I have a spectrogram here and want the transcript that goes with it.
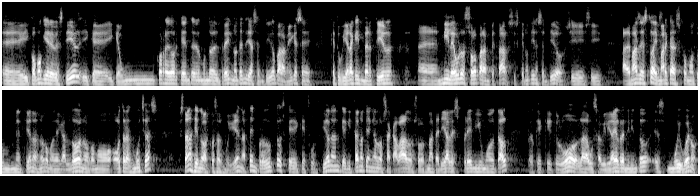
eh, y cómo quiere vestir y que, un corredor que entre en el mundo del trail no tendría sentido para mí que, se, que tuviera que invertir eh, mil euros solo para empezar, si es que no tiene sentido. Si, si, además de esto, hay marcas como tú mencionas, ¿no? como de Galdón o como otras muchas, que están haciendo las cosas muy bien. Hacen productos que, que funcionan, que quizá no tengan los acabados o los materiales premium o tal, pero que, que luego la usabilidad y el rendimiento es muy bueno.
